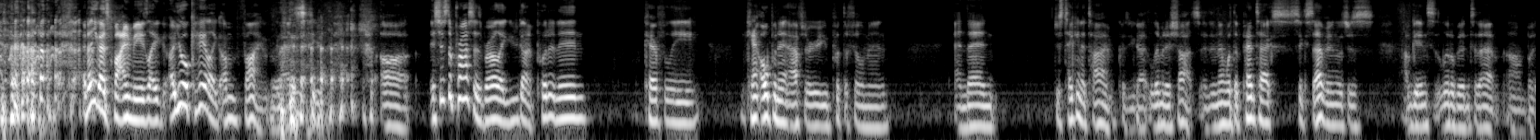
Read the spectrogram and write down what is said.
and then you guys find me. It's like, are you okay? Like, I'm fine. uh, it's just a process, bro. Like, you gotta put it in carefully. You can't open it after you put the film in, and then just taking the time because you got limited shots. And then with the Pentax six seven, which is, I'll get into a little bit into that, um, but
